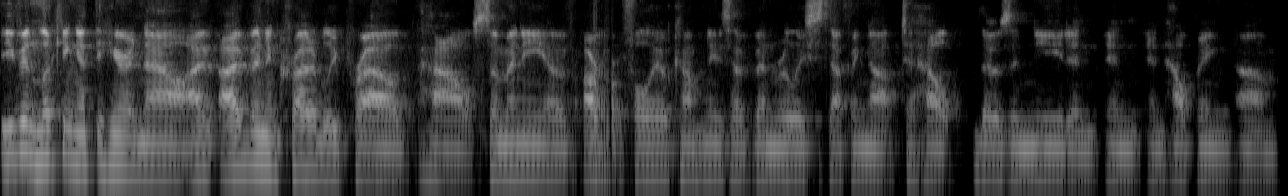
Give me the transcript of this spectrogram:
even looking at the here and now, I, have been incredibly proud how so many of our portfolio companies have been really stepping up to help those in need and, and, and helping um,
